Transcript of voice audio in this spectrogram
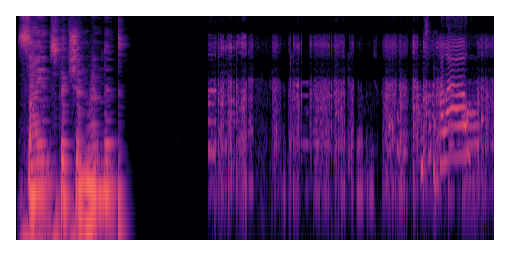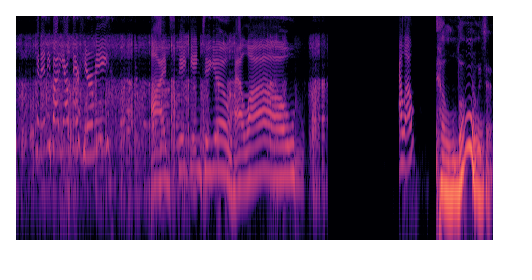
science fiction remnant. Hello? Hear me? I'm speaking to you. Hello? Hello? Hello. Who is that?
